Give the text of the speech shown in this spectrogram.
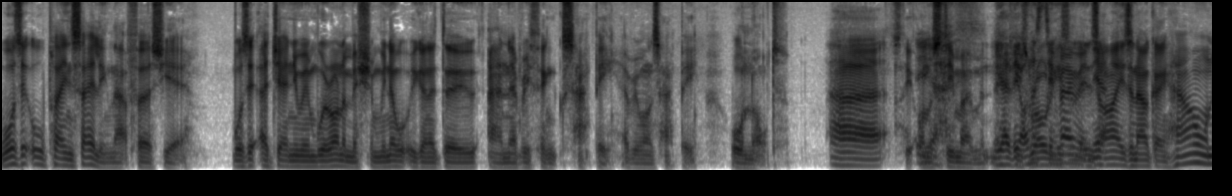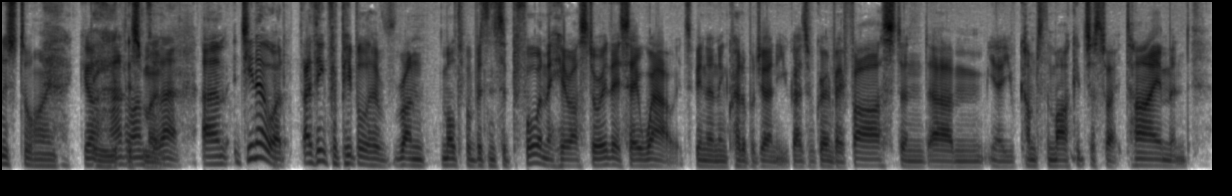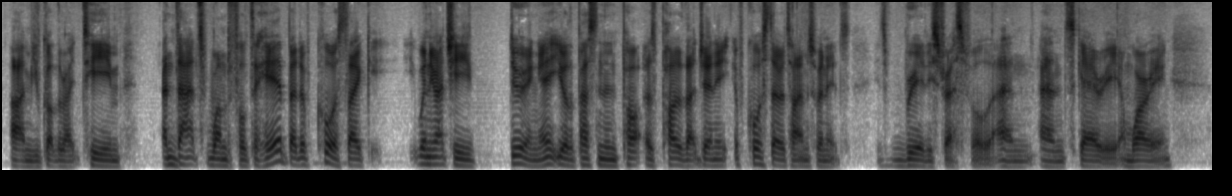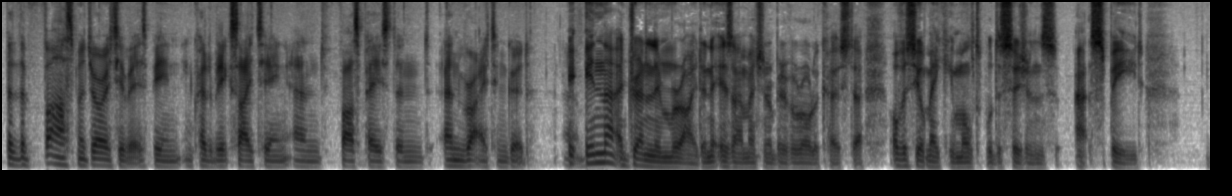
Was it all plain sailing that first year? Was it a genuine, we're on a mission, we know what we're going to do, and everything's happy, everyone's happy, or not? Uh, It's the honesty moment. Nick. Yeah, the He's honesty his- moment, His yeah. eyes are now going, how honest do I God, be how at this answer moment? that? Um, do you know what? I think for people who have run multiple businesses before and they hear our story, they say, "Wow, it's been an incredible journey. You guys have grown very fast, and um, you know you've come to the market just the right time, and um, you've got the right team, and that's wonderful to hear." But of course, like when you're actually doing it, you're the person in part, as part of that journey. Of course, there are times when it's it's really stressful and and scary and worrying. But the vast majority of it has been incredibly exciting and fast paced and, and right and good. I- um, In that adrenaline ride, and it is, I imagine, a bit of a roller coaster, obviously you're making multiple decisions at speed.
